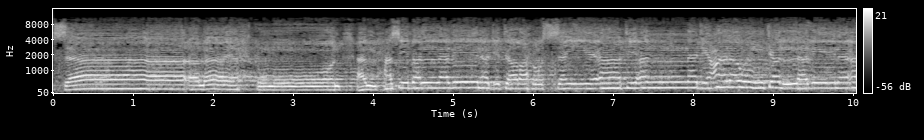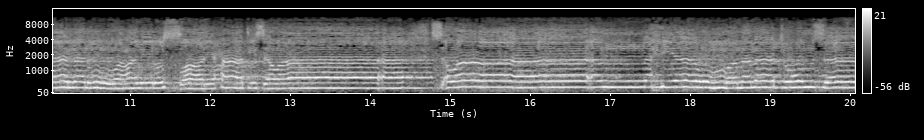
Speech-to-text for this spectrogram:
ساء ما يحكمون. أم حسب الذين اجترحوا السيئات أن نجعلهم كالذين آمنوا وعملوا الصالحات سواء سواء محياهم ومماتهم ساء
